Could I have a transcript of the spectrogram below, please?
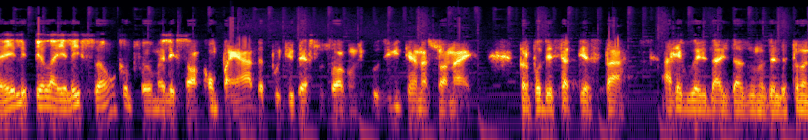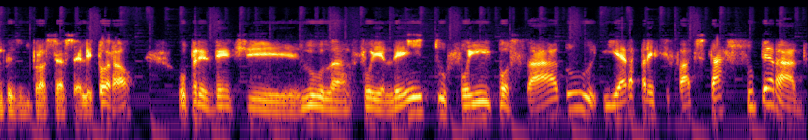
ele, pela eleição, como foi uma eleição acompanhada por diversos órgãos, inclusive internacionais, para poder se atestar a regularidade das urnas eletrônicas do processo eleitoral. O presidente Lula foi eleito, foi empossado e era para esse fato estar superado.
